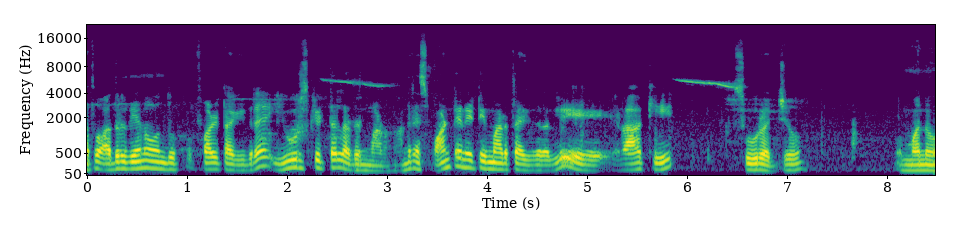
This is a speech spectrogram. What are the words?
ಅಥವಾ ಅದ್ರದ್ದೇನೋ ಒಂದು ಫಾಲ್ಟ್ ಆಗಿದ್ರೆ ಇವ್ರ ಸ್ಕಿಟ್ಟಲ್ಲಿ ಅದನ್ನ ಮಾಡೋಣ. ಅಂದರೆ ಸ್ಪಾಂಟೇನಿಟಿ ಮಾಡ್ತಾ ಇದ್ರಲ್ಲಿ ರಾಕಿ ಸೂರಜ್ಜು ಮನು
